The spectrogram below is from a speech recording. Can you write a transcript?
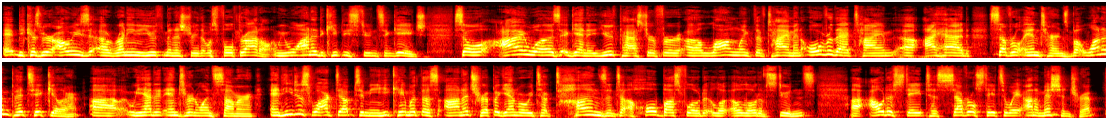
Eh, Because we were always uh, running a youth ministry that was full throttle and we wanted to keep these students engaged. So I was, again, a youth pastor for a long length of time. And over that time, uh, I had several interns, but one in particular, uh, we had an intern one summer and he just walked up to me. He came with us on a trip again where we took tons into a whole bus load, load of students uh, out of state to several states away on a mission trip.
